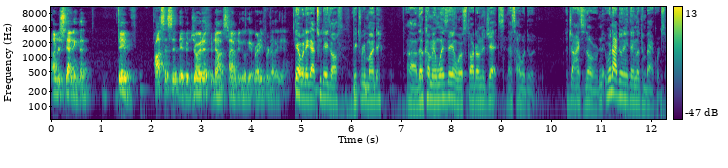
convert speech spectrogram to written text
understanding that they've processed it, they've enjoyed it, but now it's time to go get ready for another game. Yeah, well, they got two days off. Victory Monday. Uh, they'll come in Wednesday, and we'll start on the Jets. That's how we'll do it. The Giants is over. We're not doing anything looking backwards.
